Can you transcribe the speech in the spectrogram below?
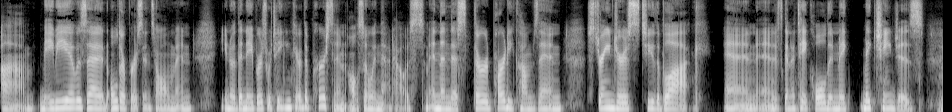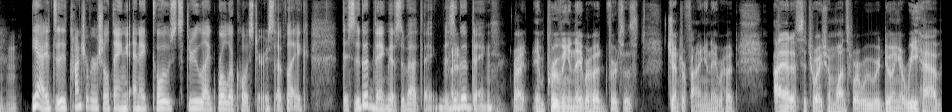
um, maybe it was an older person's home and you know the neighbors were taking care of the person also in that house and then this third party comes in strangers to the block and and it's going to take hold and make make changes mm-hmm. yeah it's a controversial thing and it goes through like roller coasters of like this is a good thing, this is a bad thing, this right. is a good thing. Right. Improving a neighborhood versus gentrifying a neighborhood. I had a situation once where we were doing a rehab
